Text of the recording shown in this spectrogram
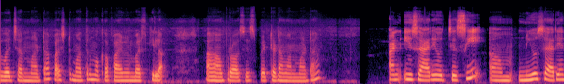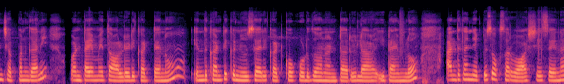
ఇవ్వచ్చు అనమాట ఫస్ట్ మాత్రం ఒక ఫైవ్ మెంబర్స్కి ఇలా ప్రాసెస్ పెట్టడం అనమాట అండ్ ఈ శారీ వచ్చేసి um, న్యూ శారీ అని చెప్పను కానీ వన్ టైం అయితే ఆల్రెడీ కట్టాను. ఎందుకంటే ఇక్కడ న్యూ శారీ కట్టుకోకూడదు అని అంటారు ఇలా ఈ టైంలో అందుకని చెప్పేసి ఒకసారి వాష్ చేసైనా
